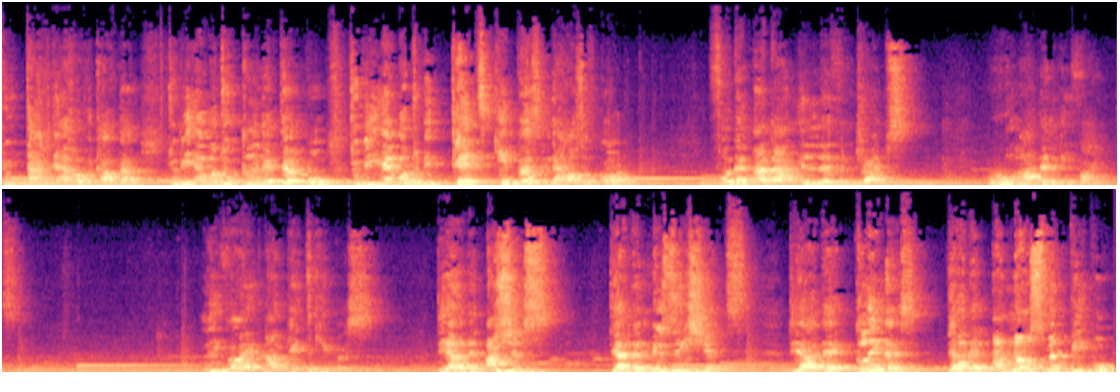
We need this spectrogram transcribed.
to touch the ark of the covenant, to be able to clean the temple, to be able to be gatekeepers in the house of God. For the other 11 tribes, who are the Levites? Levites are gatekeepers. They are the ushers. They are the musicians. They are the cleaners. They are the announcement people.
